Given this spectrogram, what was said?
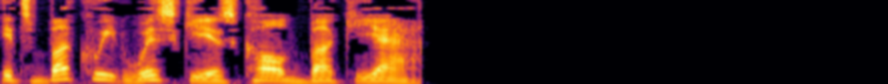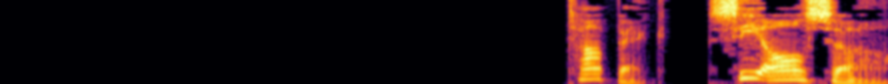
Its buckwheat whiskey is called Buck Yeah. See also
